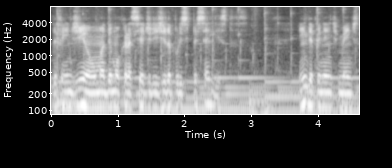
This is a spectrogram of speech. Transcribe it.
defendiam uma democracia dirigida por especialistas independentemente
